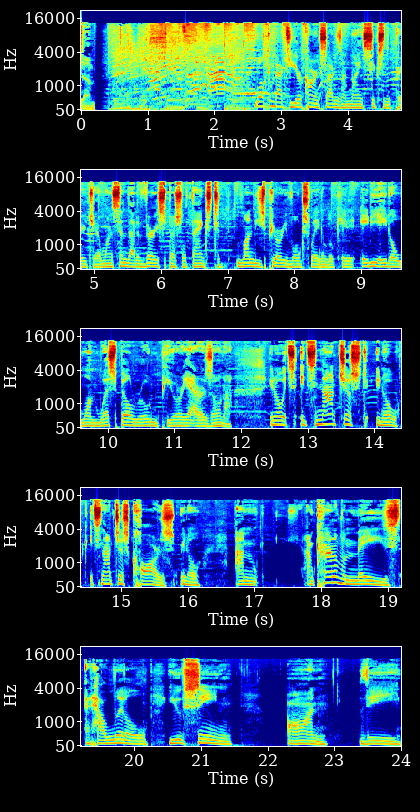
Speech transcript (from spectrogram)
system. Welcome back to Your Car Insiders on nine six of The Patriot. I want to send out a very special thanks to Lunde's Peoria Volkswagen, located 8801 West Bell Road in Peoria, Arizona. You know, it's it's not just you know it's not just cars. You know, I'm I'm kind of amazed at how little you've seen on the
